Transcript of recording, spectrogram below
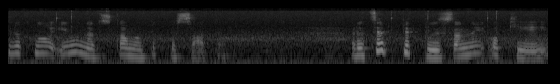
вікно, і ми натискаємо підписати. Рецепт підписаний, окей.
